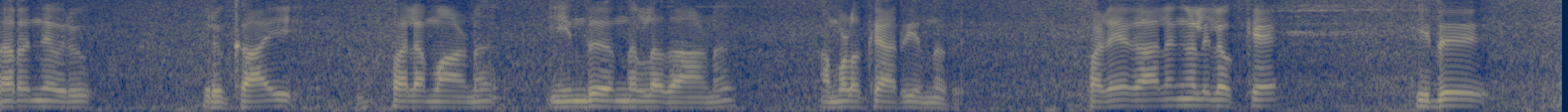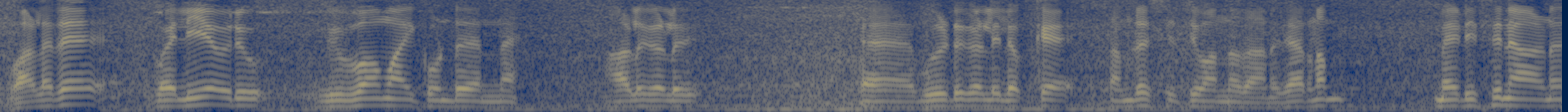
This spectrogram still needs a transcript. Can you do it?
നിറഞ്ഞ ഒരു ഒരു കായ് ഫലമാണ് ഈന്ത് എന്നുള്ളതാണ് നമ്മളൊക്കെ അറിയുന്നത്. പഴയ കാലങ്ങളിലൊക്കെ ഇത് വളരെ വലിയ ഒരു വിഭവമായിക്കൊണ്ട് തന്നെ ആളുകൾ വീടുകളിലൊക്കെ സംരക്ഷിച്ച് വന്നതാണ്. കാരണം മെഡിസിനാണ്.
